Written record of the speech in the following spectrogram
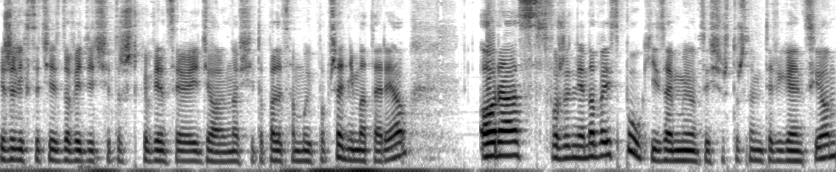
Jeżeli chcecie dowiedzieć się troszeczkę więcej o jej działalności, to polecam mój poprzedni materiał. Oraz stworzenie nowej spółki zajmującej się sztuczną inteligencją,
